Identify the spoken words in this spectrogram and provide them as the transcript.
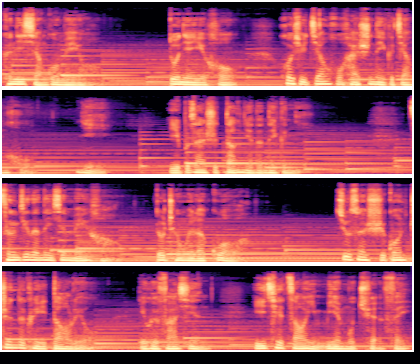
可你想过没有？多年以后，或许江湖还是那个江湖，你，已不再是当年的那个你。”曾经的那些美好，都成为了过往。就算时光真的可以倒流，你会发现，一切早已面目全非。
